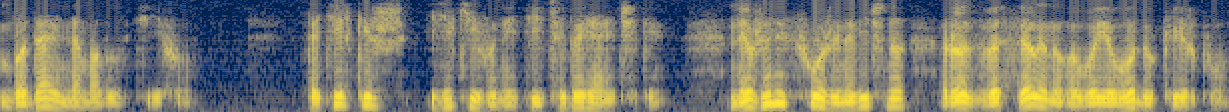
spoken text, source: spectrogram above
бодай на малу втіху. Та тільки ж, які вони, ті чеберяйчики, невже не схожі на вічно розвеселеного воєводу Кирпу?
